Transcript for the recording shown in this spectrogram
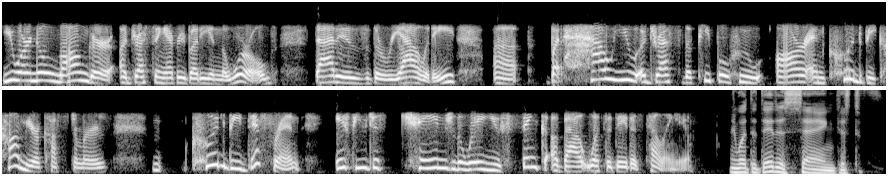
You are no longer addressing everybody in the world. That is the reality. Uh, but how you address the people who are and could become your customers could be different if you just change the way you think about what the data is telling you. And what the data is saying, just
